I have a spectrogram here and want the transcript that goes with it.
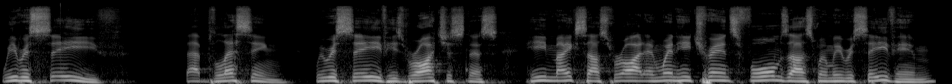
we receive that blessing. We receive his righteousness. He makes us right. And when he transforms us, when we receive him,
